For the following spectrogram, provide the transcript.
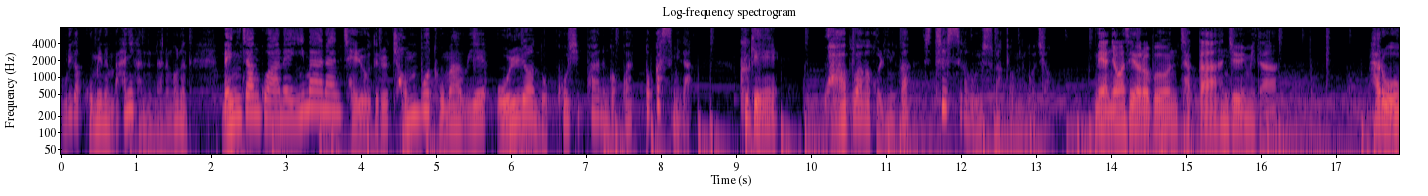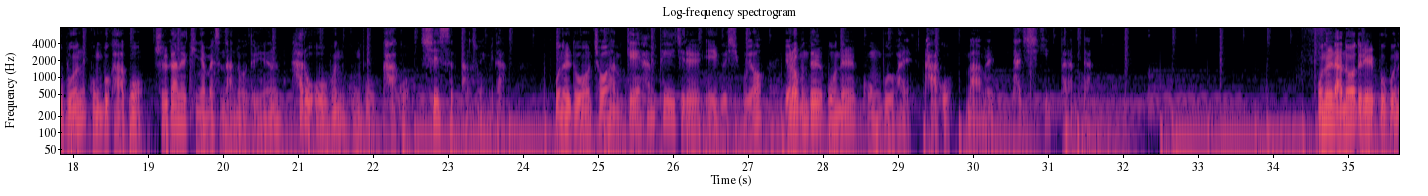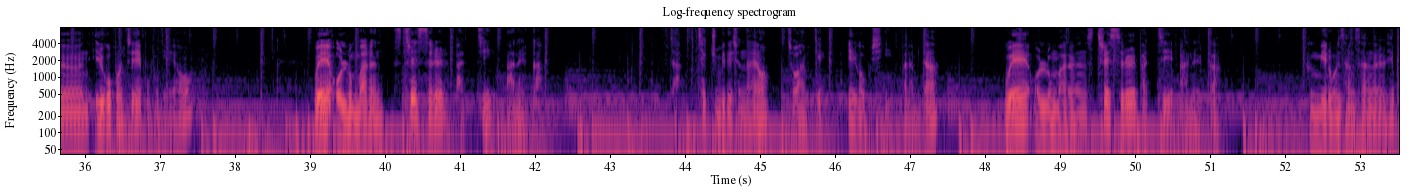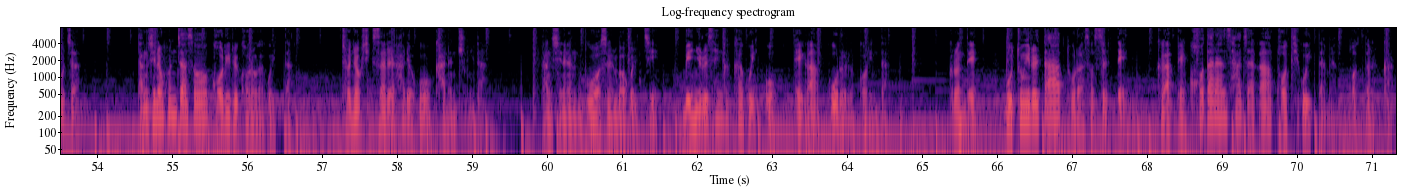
우리가 고민을 많이 갖는다는 거는 냉장고 안에 이만한 재료들을 전부 도마 위에 올려놓고 싶어 하는 것과 똑같습니다. 그게 과부하가 걸리니까 스트레스가 올 수밖에 없는 거죠. 네, 안녕하세요, 여러분. 작가 한지우입니다. 하루 5분 공부 가고 출간을 기념해서 나누어 드리는 하루 5분 공부 가고 실습 방송입니다. 오늘도 저와 함께 한 페이지를 읽으시고요. 여러분들 오늘 공부할 각오, 마음을 다지시기 바랍니다. 오늘 나누어 드릴 부분은 일곱 번째 부분이에요. 왜 얼룩말은 스트레스를 받지 않을까? 자, 책 준비되셨나요? 저와 함께 읽어보시기 바랍니다. 왜 얼룩말은 스트레스를 받지 않을까? 흥미로운 상상을 해보자. 당신은 혼자서 거리를 걸어가고 있다. 저녁 식사를 하려고 가는 중이다. 당신은 무엇을 먹을지 메뉴를 생각하고 있고 배가 꼬르륵 거린다. 그런데 모퉁이를 딱 돌아섰을 때 그 앞에 커다란 사자가 버티고 있다면 어떨까?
